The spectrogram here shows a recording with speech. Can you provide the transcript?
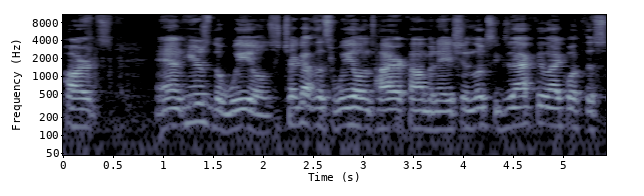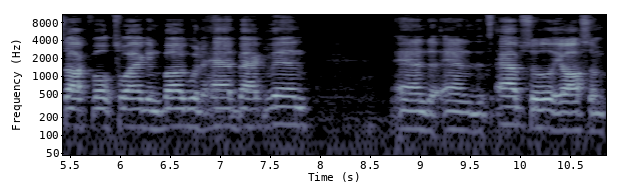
parts. And here's the wheels. Check out this wheel and tire combination. Looks exactly like what the stock Volkswagen Bug would have had back then. And, and it's absolutely awesome.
